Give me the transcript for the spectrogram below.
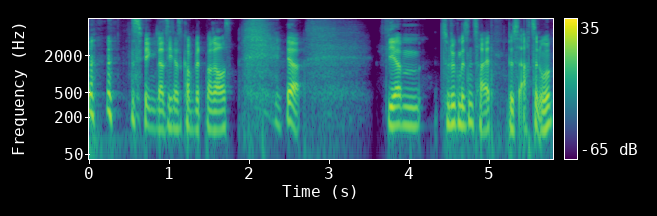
deswegen lasse ich das komplett mal raus. Ja. Wir haben zum Glück ein bisschen Zeit, bis 18 Uhr.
